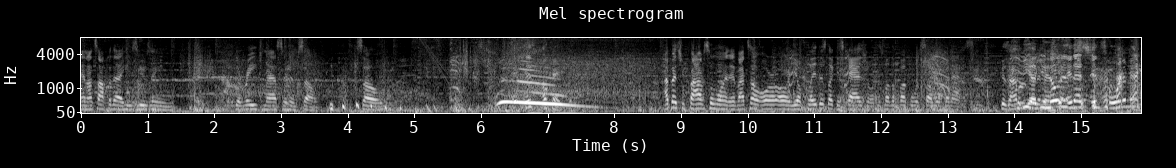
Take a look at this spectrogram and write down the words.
and on top of that, he's using the Rage Master himself. so, it- okay. I bet you five to one if I tell Aura Ora, oh, yo, play this like it's casual, this motherfucker would start whooping ass. Because I don't Yeah, you man. noticed in, that in tournament,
